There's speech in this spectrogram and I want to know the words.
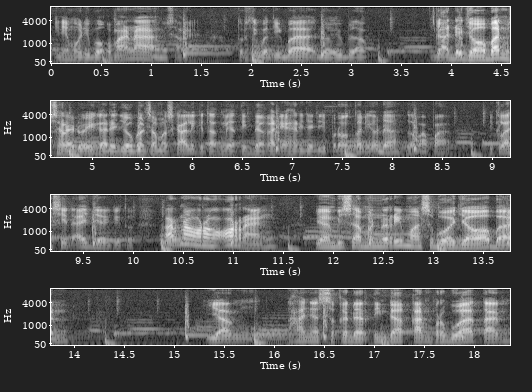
Ini mau dibawa ke mana misalnya? Terus tiba-tiba doi bilang nggak ada jawaban misalnya doi nggak ada jawaban sama sekali. Kita ngeliat tindakan ya akhirnya jadi penonton ya udah nggak apa-apa. Ikhlasin aja gitu. Karena orang-orang yang bisa menerima sebuah jawaban yang hanya sekedar tindakan perbuatan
